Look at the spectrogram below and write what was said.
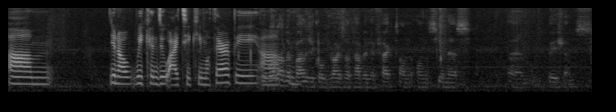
Um, you know, we can do IT chemotherapy. What are the um, biological drugs that have an effect on, on CNS um, patients?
